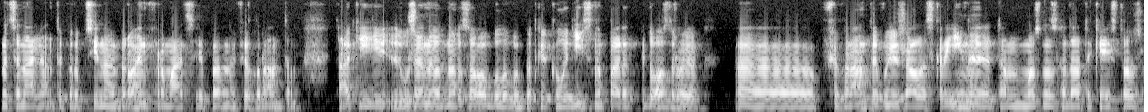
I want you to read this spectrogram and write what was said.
національного антикорупційного бюро інформації певним фігурантам. Так і вже неодноразово були випадки, коли дійсно перед підозрою. Е, Фігуранти виїжджали з країни. Там можна згадати кейс того ж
